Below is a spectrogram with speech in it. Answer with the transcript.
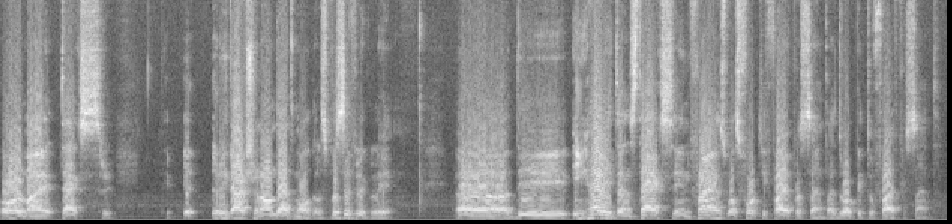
all my tax re reduction on that model. Specifically, uh, the inheritance tax in France was 45%, I dropped it to 5%.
